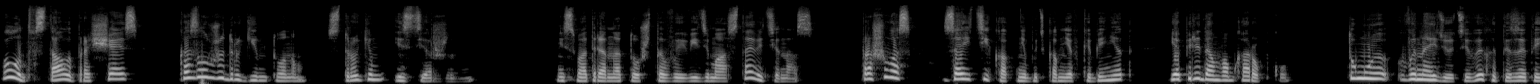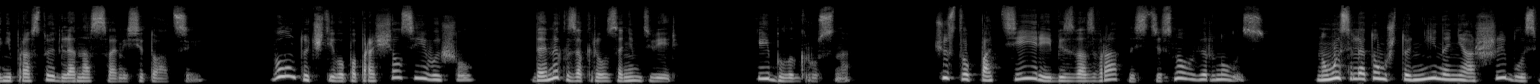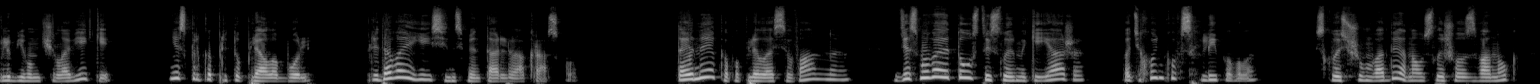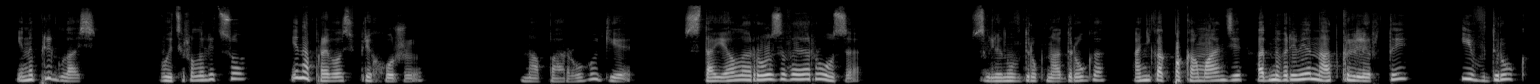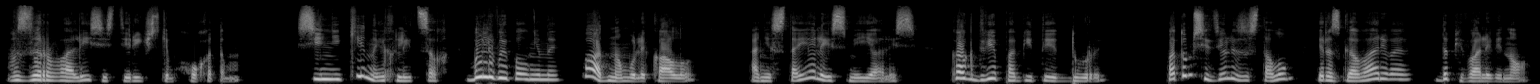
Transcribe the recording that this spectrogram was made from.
Воланд встал и, прощаясь, сказал уже другим тоном, строгим и сдержанным. Несмотря на то, что вы, видимо, оставите нас, прошу вас зайти как-нибудь ко мне в кабинет, я передам вам коробку. Думаю, вы найдете выход из этой непростой для нас с вами ситуации. Воланд учтиво попрощался и вышел. Дайнек закрыл за ним дверь. Ей было грустно. Чувство потери и безвозвратности снова вернулось. Но мысль о том, что Нина не ошиблась в любимом человеке, несколько притупляла боль, придавая ей сентиментальную окраску. Тайнека поплелась в ванную, где, смывая толстый слой макияжа, потихоньку всхлипывала. Сквозь шум воды она услышала звонок и напряглась, вытерла лицо и направилась в прихожую. На пороге стояла розовая роза. Взглянув друг на друга, они, как по команде, одновременно открыли рты и вдруг взорвались истерическим хохотом. Синяки на их лицах были выполнены по одному лекалу. Они стояли и смеялись, как две побитые дуры. Потом сидели за столом и, разговаривая, допивали вино.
